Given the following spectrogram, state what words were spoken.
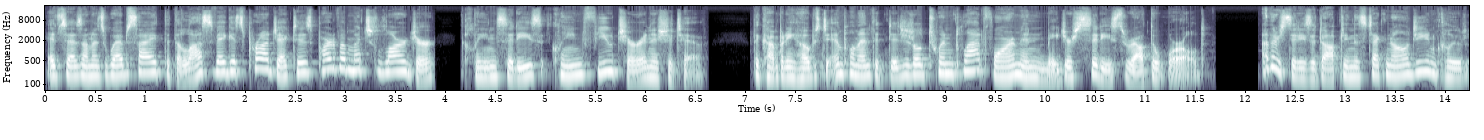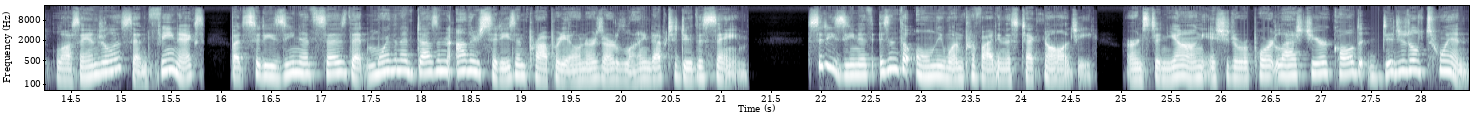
It says on its website that the Las Vegas project is part of a much larger Clean Cities, Clean Future initiative. The company hopes to implement the digital twin platform in major cities throughout the world. Other cities adopting this technology include Los Angeles and Phoenix, but Cityzenith says that more than a dozen other cities and property owners are lined up to do the same. Cityzenith isn't the only one providing this technology. Ernst & Young issued a report last year called Digital Twin:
